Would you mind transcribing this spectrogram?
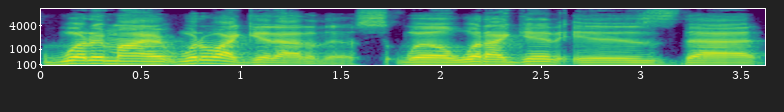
what am I what do I get out of this? Well, what I get is that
